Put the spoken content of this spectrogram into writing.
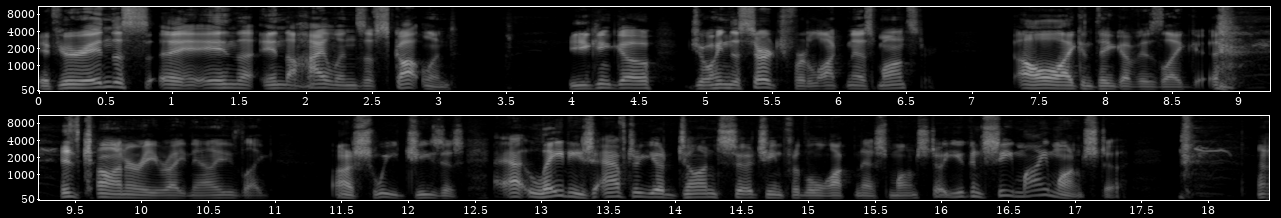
if you're in the uh, in the in the Highlands of Scotland, you can go join the search for Loch Ness monster. All I can think of is like is Connery right now. He's like, Ah, sweet Jesus. Uh, ladies, after you're done searching for the Loch Ness Monster, you can see my monster.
